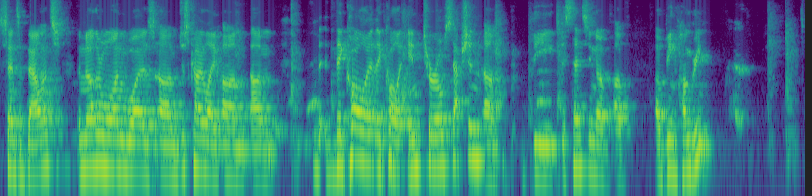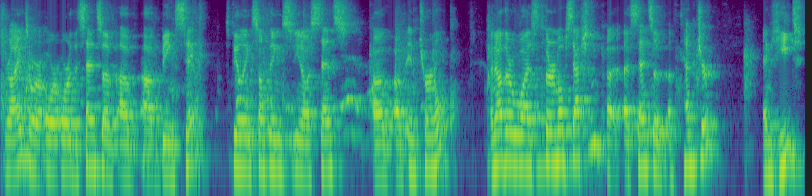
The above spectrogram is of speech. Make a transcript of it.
sense of balance. Another one was um, just kind of like um, um, they call it they call it interoception, um, the the sensing of, of of being hungry, right? Or or, or the sense of, of of being sick, feeling something's you know a sense of, of internal. Another was thermoception, a, a sense of, of temperature and heat.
